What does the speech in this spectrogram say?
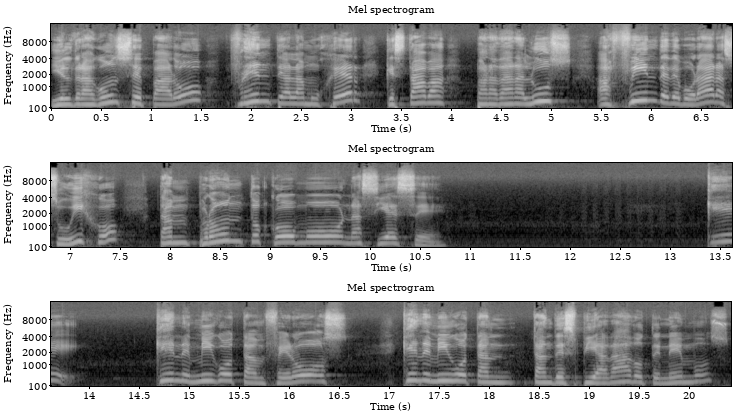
Y el dragón se paró frente a la mujer que estaba para dar a luz, a fin de devorar a su hijo tan pronto como naciese. ¿Qué, qué enemigo tan feroz, qué enemigo tan, tan despiadado tenemos?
